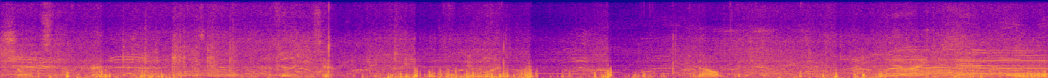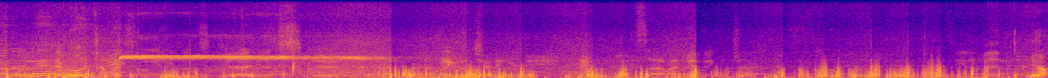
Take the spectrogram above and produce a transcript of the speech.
Schultz enough credit. I feel like he's having a good year. Way more than- Nope. Yeah, like. Every time I see him, he looks good. He looks smooth. I'm gonna go try to get inside my maybe I can try. See in a bit. Yep.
